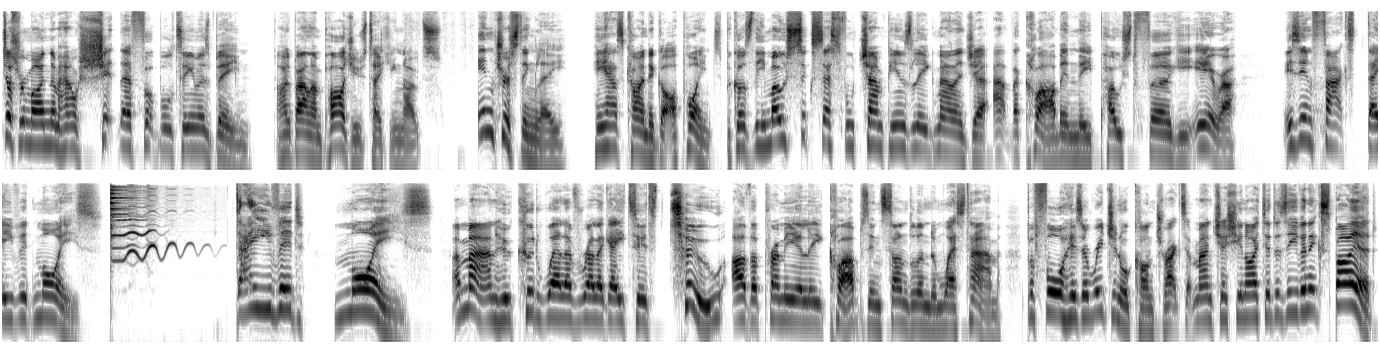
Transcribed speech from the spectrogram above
Just remind them how shit their football team has been. I hope Alan Pardew's taking notes. Interestingly, he has kind of got a point because the most successful Champions League manager at the club in the post Fergie era is in fact David Moyes. David Moyes, a man who could well have relegated two other Premier League clubs in Sunderland and West Ham before his original contract at Manchester United has even expired.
